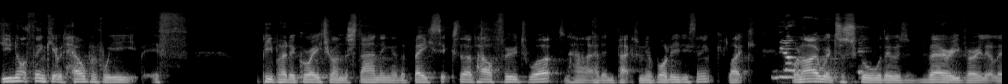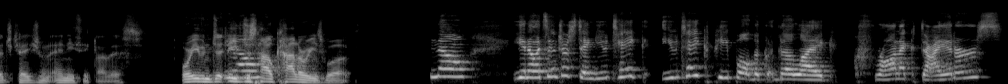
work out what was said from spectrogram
Do you not think it would help if we if people had a greater understanding of the basics of how foods worked and how it had impact on your body? Do you think? Like no. when I went to school, there was very very little education on anything like this, or even just, even just how calories work. No, you know it's interesting. You take you take people the the like chronic dieters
